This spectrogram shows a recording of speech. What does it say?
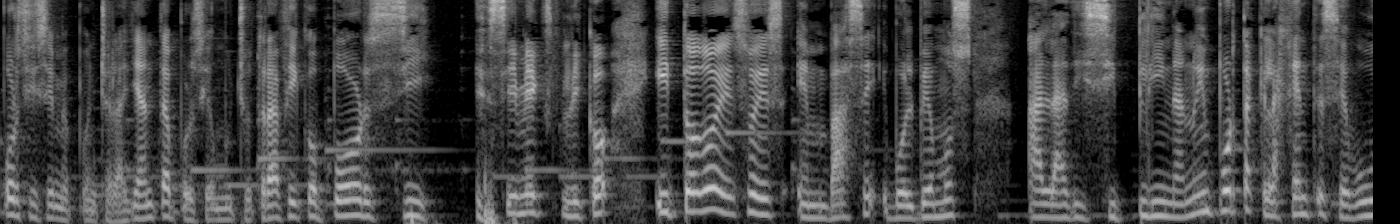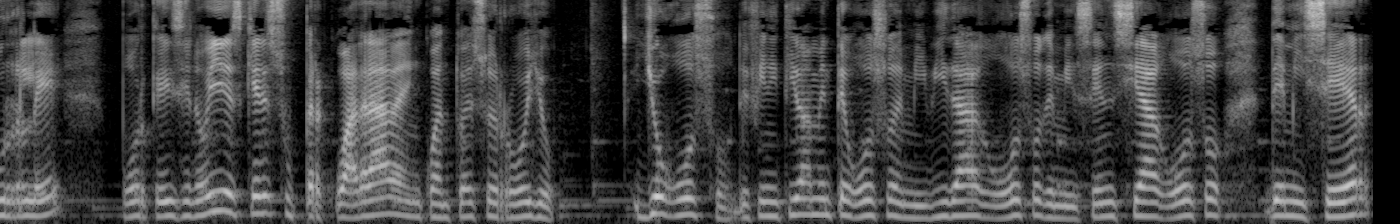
por si se me poncha la llanta, por si hay mucho tráfico, por si. ¿Sí me explico? Y todo eso es en base, volvemos a la disciplina. No importa que la gente se burle porque dicen, oye, es que eres súper cuadrada en cuanto a eso de rollo. Yo gozo, definitivamente gozo de mi vida, gozo de mi esencia, gozo de mi ser.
